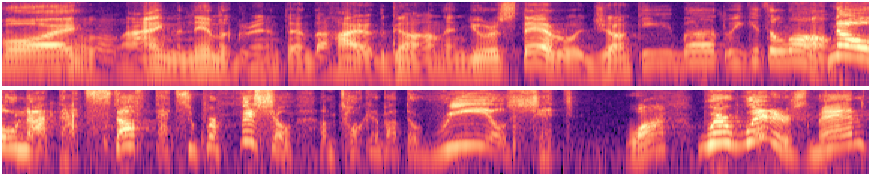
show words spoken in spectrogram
boy? Oh, I'm an immigrant and a hired gun, and you're a steroid junkie, but we get along. No, not that stuff. That's superficial. I'm talking about the real shit. What? We're winners, man.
